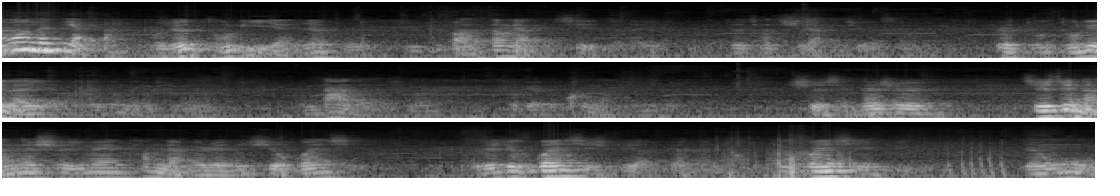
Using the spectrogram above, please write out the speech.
难忘的点吧。我觉得独立演任何，就就把它当两个戏来演，就是它是两个角色，就是独独立来演，我觉得没有什么很大的什么特别的困难的事情。但是其实最难的是，因为他们两个人是有关系，我觉得这个关系是比较比较难处，这个关系比人物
